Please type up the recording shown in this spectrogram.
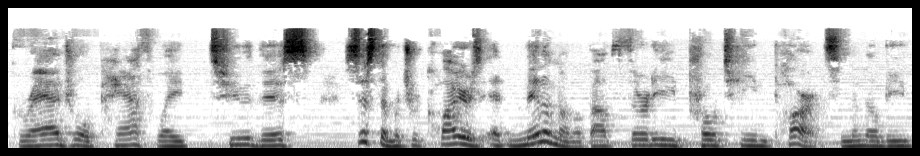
gradual pathway to this system, which requires at minimum about 30 protein parts. And then there'll be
